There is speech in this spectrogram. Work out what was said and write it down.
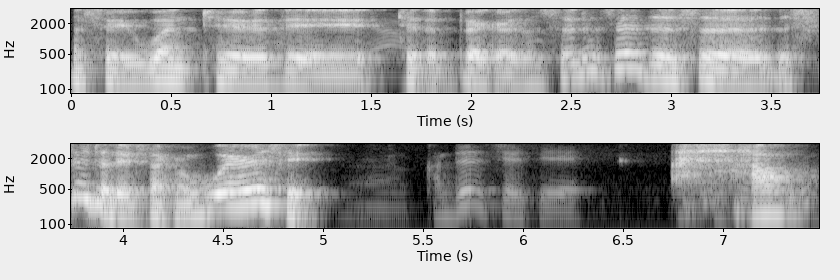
and so he went to the to the beggars and said, "There's uh, the siddha there." like, "Where is he? How?"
